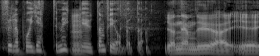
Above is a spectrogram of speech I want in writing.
fylla på jättemycket Mm. utanför jobbet då. Jag nämnde ju här eh,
